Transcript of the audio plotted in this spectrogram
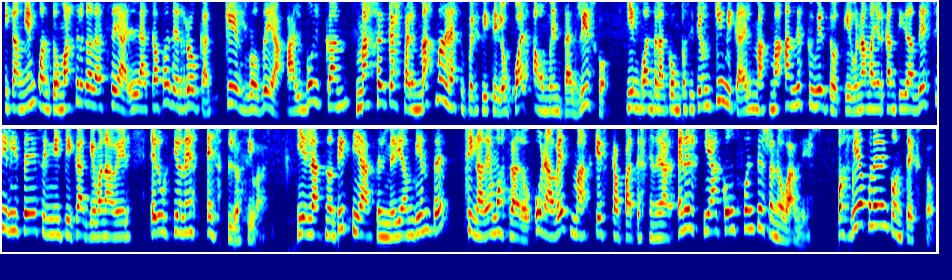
Y también cuanto más delgada sea la capa de roca que rodea al volcán, más cerca está el magma de la superficie, lo cual aumenta el riesgo. Y en cuanto a la composición química del magma, han descubierto que una mayor cantidad de sílice significa que van a haber erupciones explosivas. Y en las noticias del medio ambiente, China ha demostrado una vez más que es capaz de generar energía con fuentes renovables. Os voy a poner en contexto.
